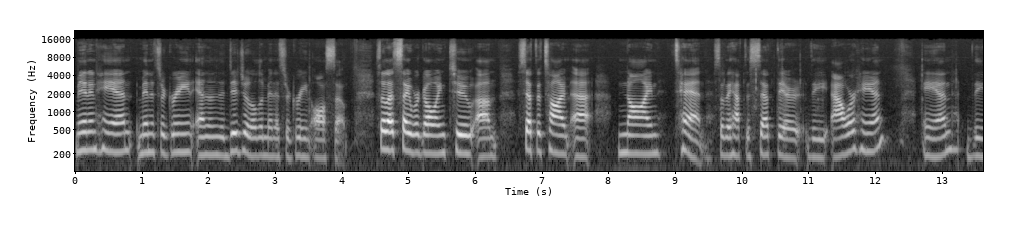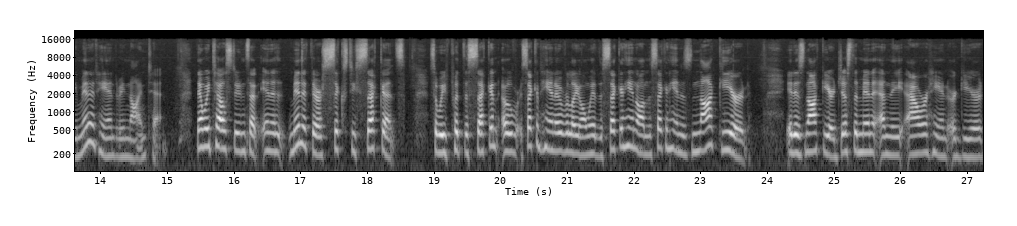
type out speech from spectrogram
minute hand, minutes are green, and then the digital, the minutes are green also. So let's say we're going to um, set the time at 9:10. So they have to set their the hour hand and the minute hand to be 9:10. Then we tell students that in a minute there are 60 seconds. So we put the second, over, second hand overlay on. We have the second hand on. The second hand is not geared. It is not geared. Just the minute and the hour hand are geared,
